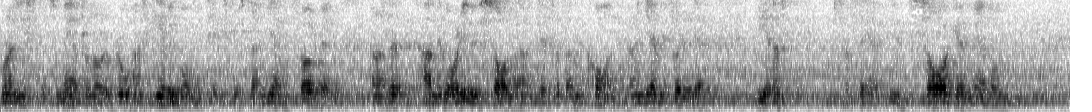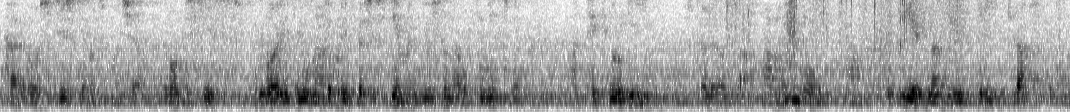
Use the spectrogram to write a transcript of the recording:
journalisten som är från Örebro, han skrev en gång en text just där han jämförde, han hade aldrig varit i USA men han hade träffat amerikaner, han jämförde det, deras så att säga, utsagor med de här östtyskarna som man känner. Det var precis, det var i olika politiska system, men just den här optimismen att teknologin ska lösa och de egna driv, drivkrafterna.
